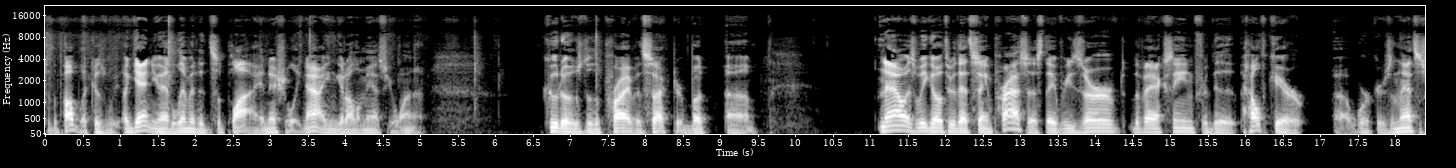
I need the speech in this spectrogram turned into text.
to the public because again, you had limited supply initially. Now you can get all the masks you want. Kudos to the private sector, but. Um, now, as we go through that same process, they've reserved the vaccine for the healthcare uh, workers, and that's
